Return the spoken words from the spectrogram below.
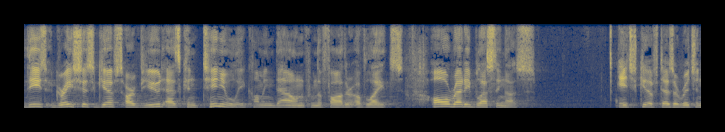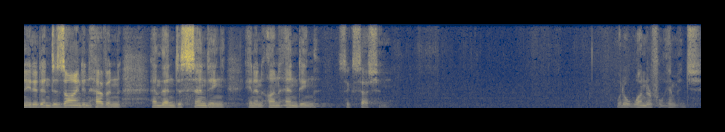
These gracious gifts are viewed as continually coming down from the Father of lights, already blessing us. Each gift as originated and designed in heaven and then descending in an unending succession. What a wonderful image.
